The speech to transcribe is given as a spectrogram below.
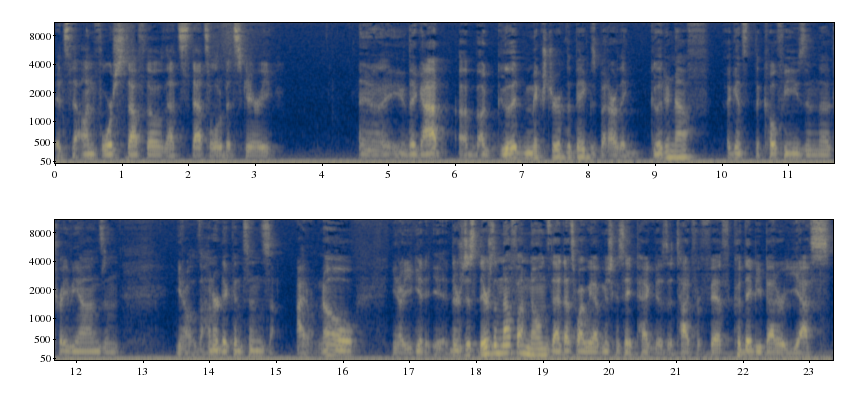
It's the unforced stuff though that's that's a little bit scary. Uh, they got a, a good mixture of the bigs, but are they good enough? against the Kofis and the Trevions and you know the Hunter Dickinsons. I don't know. You know, you get there's just there's enough unknowns that that's why we have Michigan State pegged as a tied for fifth. Could they be better? Yes.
